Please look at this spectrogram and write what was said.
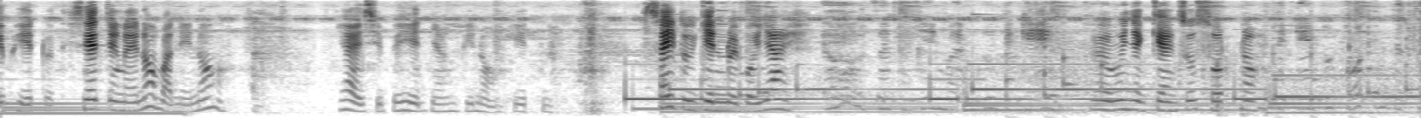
กูไปเก็บเห็ดว่าติเสร็จจังไดเนาะบัดนี้เนาะยายสิไปเฮ็ดหยังพี่น้องเฮ็ดนะใส่ตู้เย็นไว้บ่ยายเออจะกินไว้เพื่อจะแกงเออมันยังแกงสดๆเนาะจะกินทุกคนจะแส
